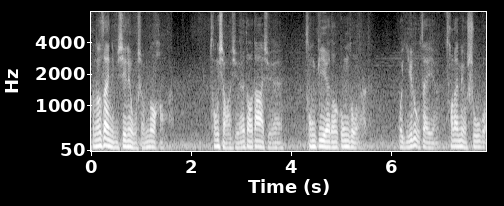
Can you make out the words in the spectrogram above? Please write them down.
可能在你们心里我什么都好，从小学到大学，从毕业到工作，我一路在赢，从来没有输过。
